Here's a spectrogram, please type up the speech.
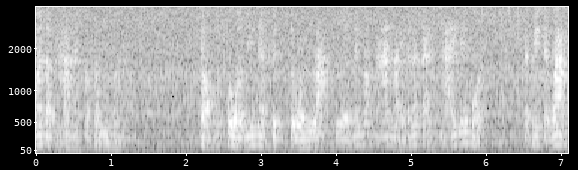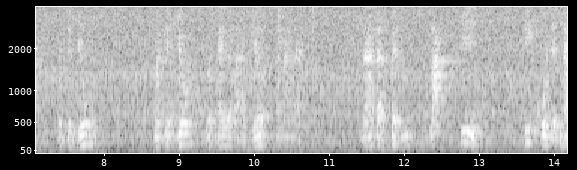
มาตรฐานกับปริมาณสองตัวนี้เนี่ยเป็นตัวหลักเลยไม่ว่างานไหนก็แล้วแต่ใช้ได้หมด แต่เพียงแต่ว่ามันจะยุ่ง มันจะยุ่งและใช้เวลาเยอะเท่านั้นแหละนะแต่เป็นหลักที่ที่ควรจะใช้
